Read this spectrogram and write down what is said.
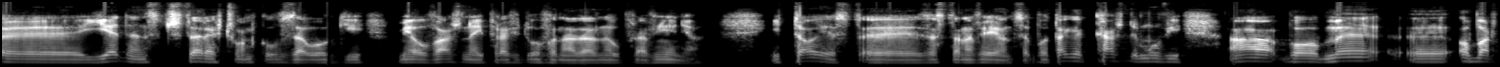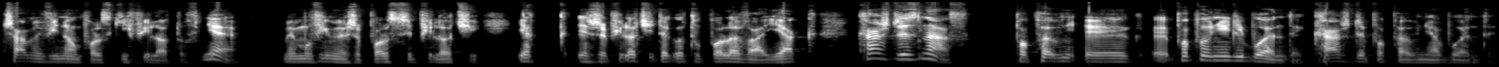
yy, jeden z czterech członków załogi miał ważne i prawidłowo nadane uprawnienia. I to jest zastanawiające, bo tak jak każdy mówi, a bo my obarczamy winą polskich pilotów. Nie. My mówimy, że polscy piloci, jak, że piloci tego tu polewa, jak każdy z nas, popełni, y, y, popełnili błędy. Każdy popełnia błędy.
